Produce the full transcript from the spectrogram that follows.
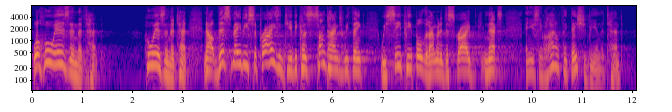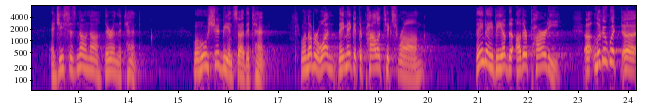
Well, who is in the tent? Who is in the tent? Now, this may be surprising to you because sometimes we think we see people that I'm going to describe next, and you say, Well, I don't think they should be in the tent. And Jesus says, No, no, they're in the tent. Well, who should be inside the tent? Well, number one, they may get their politics wrong. They may be of the other party. Uh, look at what uh,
